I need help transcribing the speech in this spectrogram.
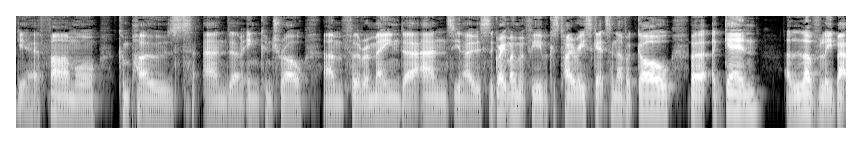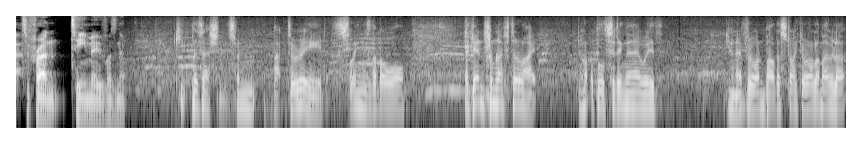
Yeah, far more composed and um, in control um, for the remainder. And you know, this is a great moment for you because Tyreece gets another goal, but again, a lovely back to front team move, wasn't it? Keep possession. Swin back to Reed, slings the ball Again from left to right. Hartlepool sitting there with and everyone bar the striker Olomola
